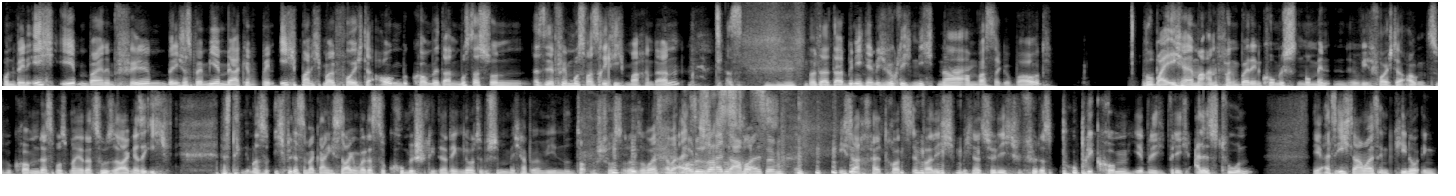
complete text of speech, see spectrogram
Und wenn ich eben bei einem Film, wenn ich das bei mir merke, wenn ich manchmal feuchte Augen bekomme, dann muss das schon, also der Film muss was richtig machen dann. Das, da, da bin ich nämlich wirklich nicht nah am Wasser gebaut. Wobei ich ja immer anfange, bei den komischsten Momenten irgendwie feuchte Augen zu bekommen. Das muss man ja dazu sagen. Also ich, das klingt immer so, ich will das immer gar nicht sagen, weil das so komisch klingt. Da denken Leute bestimmt, ich habe irgendwie einen Doppelschuss oder sowas. Aber, als Aber du sagst halt damals, trotzdem. ich sag's halt trotzdem, weil ich mich natürlich für das Publikum, hier will ich, will ich alles tun. Nee, als ich damals im Kino in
